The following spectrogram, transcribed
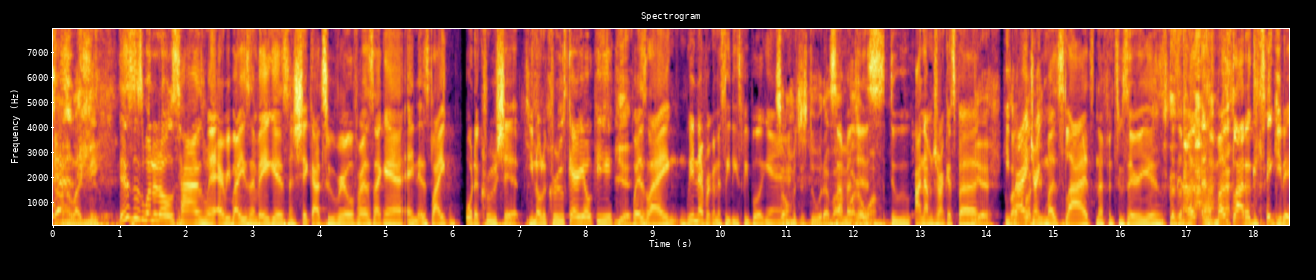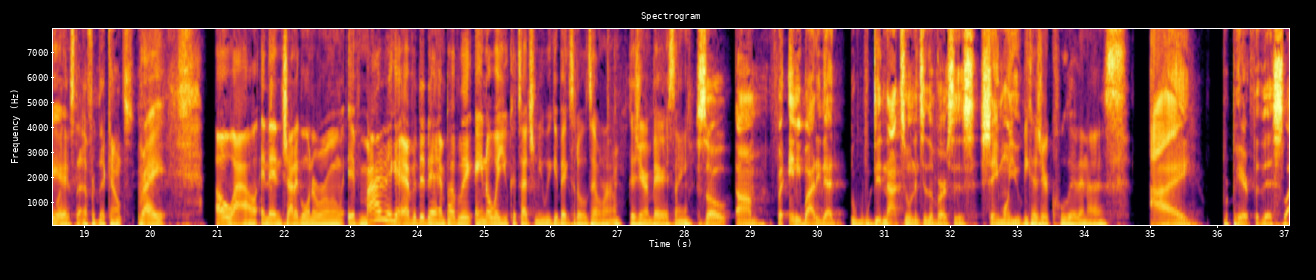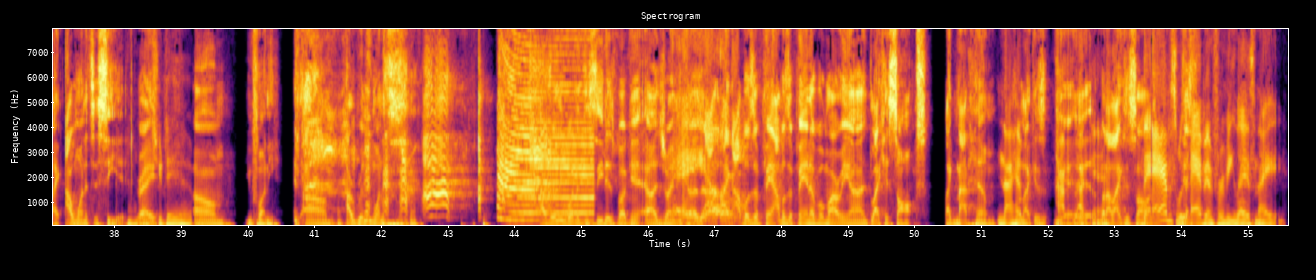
Sounding like me. This is one of those times when everybody's in Vegas and shit got too real for a second. And it's like, or the cruise ship. You know, the cruise karaoke? Yeah. Where it's like, we're never going to see these people again. So I'm gonna just do whatever So I I'ma fuck I just want. do, and I'm drunk as fuck. Yeah. He It's probably fuck drank it. mudslides, nothing too serious. Because a, mud, a mudslide will take you there. It's the effort that counts. Right. Oh wow. And then try to go in the room. If my nigga ever did that in public, ain't no way you could touch me. We get back to the hotel room. Because you're embarrassing. So, um, for anybody that did not tune into the Verzuz, shame on you. Because you're cooler than us. I prepared for this. Like I wanted to see it, I right? You did. Um, you funny. Um, I really wanted to. I really wanted to see this fucking uh, joint because I, like I was a fan. I was a fan of Omarion, like his songs, like not him, Not him. but like his Pop yeah, yeah, but I like his songs. the abs was his, abbing for me last night.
